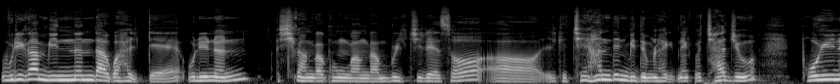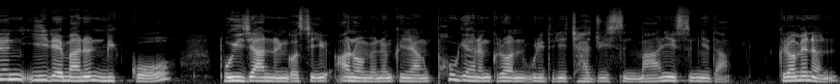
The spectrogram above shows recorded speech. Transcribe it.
우리가 믿는다고 할 때 우리는 시간과 공간과 물질에서 어, 이렇게 제한된 믿음을 하기 때문에 자주 보이는 일에만은 믿고 보이지 않는 것이 안 오면은 그냥 포기하는 그런 우리들이 자주 있, 많이 있습니다. 그러면은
